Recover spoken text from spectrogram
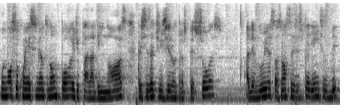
O nosso conhecimento não pode parar em nós, precisa atingir outras pessoas. Aleluia. As nossas experiências de,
